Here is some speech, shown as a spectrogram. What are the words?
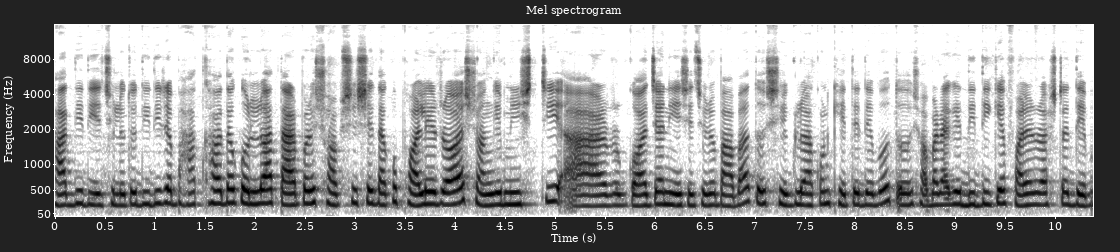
ভাত দিয়ে দিয়েছিল। তো দিদিরা ভাত খাওয়া দাওয়া করল আর তারপরে সবশেষে দেখো ফলের রস, সঙ্গে মিষ্টি আর গজা নিয়ে এসেছিল বাবা। তো সেগুলো এখন খেতে দেব। তো সবার আগে দিদিকে ফলের রসটা দেব।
